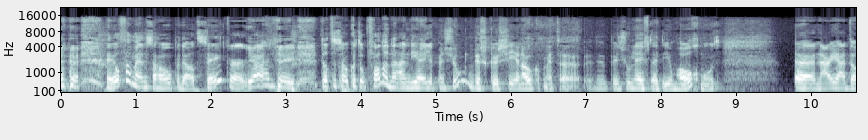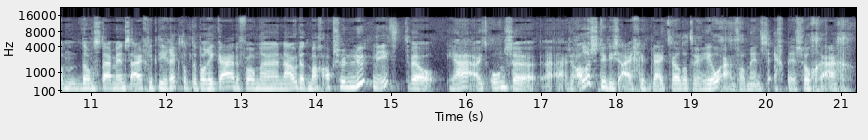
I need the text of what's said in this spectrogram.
Heel veel mensen hopen dat, zeker. Ja, nee, dat is ook het opvallende aan die hele pensioendiscussie... en ook met de pensioenleeftijd die omhoog moet... Uh, nou ja, dan, dan staan mensen eigenlijk direct op de barricade van... Uh, nou, dat mag absoluut niet. Terwijl, ja, uit onze, uit alle studies eigenlijk blijkt wel... dat er een heel aantal mensen echt best wel graag...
